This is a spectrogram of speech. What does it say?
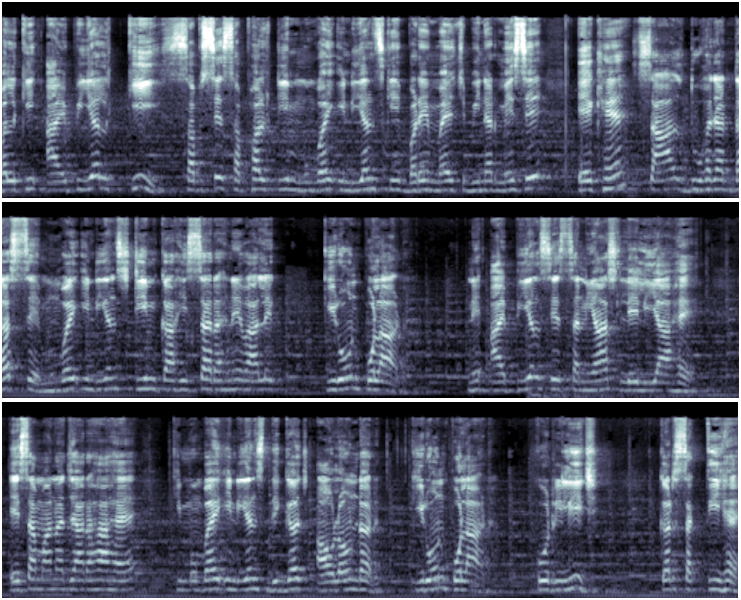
बल्कि आईपीएल की सबसे सफल टीम मुंबई इंडियंस के बड़े मैच विनर में से एक हैं। साल 2010 से मुंबई इंडियंस टीम का हिस्सा रहने वाले किरोन पोलार्ड ने आईपीएल से संन्यास ले लिया है। ऐसा माना जा रहा है कि मुंबई इंडियंस दिग्गज ऑलराउंडर किरोन पोलार्ड को रिलीज़ कर सकती है।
